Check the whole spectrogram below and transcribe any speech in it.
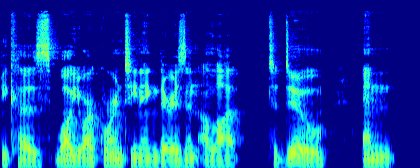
because while you are quarantining, there isn't a lot to do. And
